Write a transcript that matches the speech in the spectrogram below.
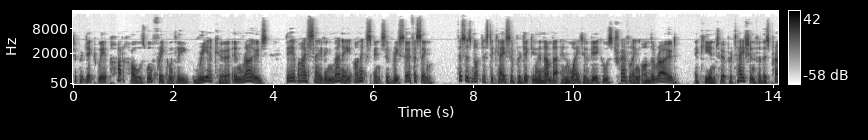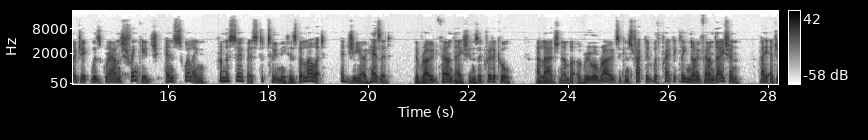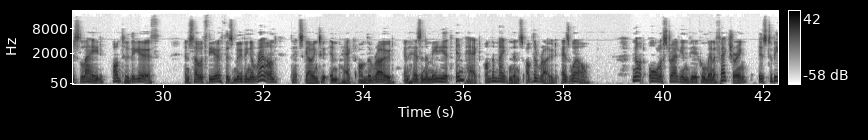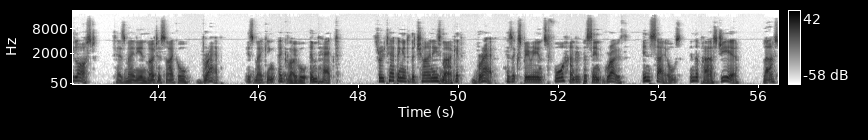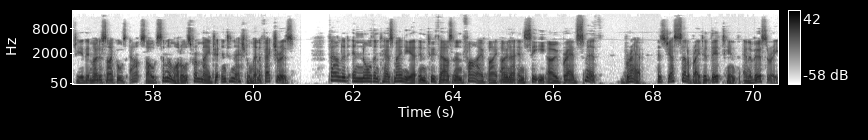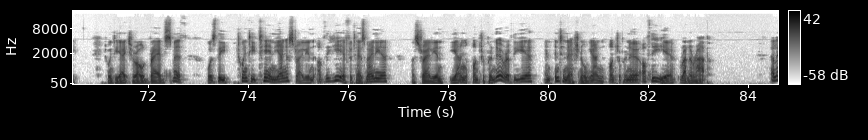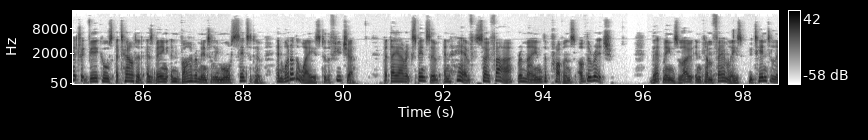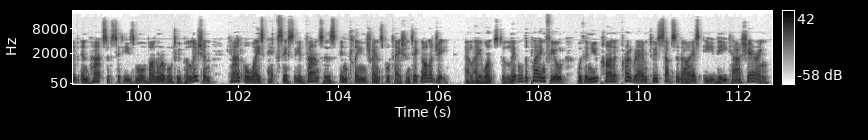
to predict where potholes will frequently reoccur in roads, thereby saving money on expensive resurfacing. This is not just a case of predicting the number and weight of vehicles travelling on the road. A key interpretation for this project was ground shrinkage and swelling from the surface to two metres below it, a geohazard. The road foundations are critical. A large number of rural roads are constructed with practically no foundation. They are just laid onto the earth. And so if the earth is moving around, that's going to impact on the road and has an immediate impact on the maintenance of the road as well. Not all Australian vehicle manufacturing is to be lost. Tasmanian motorcycle Braaap is making a global impact. Through tapping into the Chinese market, Braaap has experienced 400% growth in sales in the past year. Last year, their motorcycles outsold similar models from major international manufacturers. Founded in northern Tasmania in 2005 by owner and CEO Brad Smith, Braaap has just celebrated their 10th anniversary. 28 year old Brad Smith was the 2010 Young Australian of the Year for Tasmania, Australian Young Entrepreneur of the Year, and International Young Entrepreneur of the Year runner up. Electric vehicles are touted as being environmentally more sensitive and one of the ways to the future, but they are expensive and have, so far, remained the province of the rich. That means low income families who tend to live in parts of cities more vulnerable to pollution can't always access the advances in clean transportation technology. LA wants to level the playing field with a new pilot program to subsidize EV car sharing.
